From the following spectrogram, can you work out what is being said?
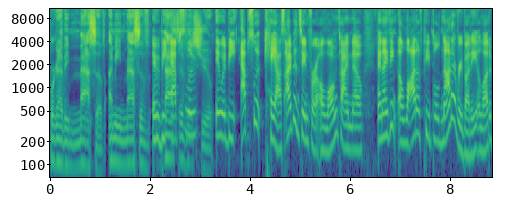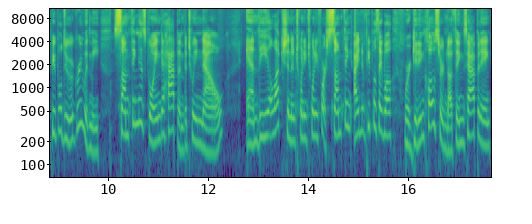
we're going to have a massive, I mean, massive, It would be massive absolute. issue. It would be absolute chaos. I've been saying for a long time now, and I think a lot of people, not everybody, a lot of people do agree with me. Something is going to happen between now and the election in 2024. Something I know people say, "Well, we're getting closer. Nothing's happening."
